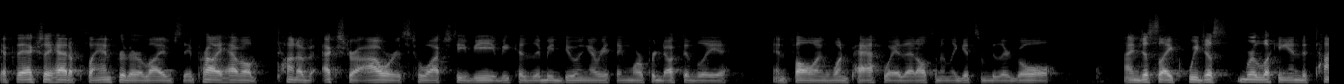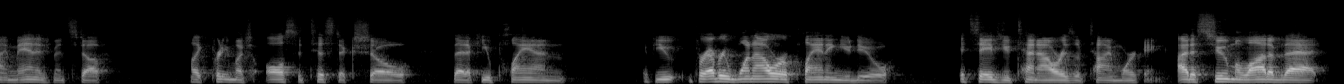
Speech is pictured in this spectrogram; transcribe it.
if they actually had a plan for their lives, they probably have a ton of extra hours to watch TV because they'd be doing everything more productively and following one pathway that ultimately gets them to their goal. And just like we just we're looking into time management stuff, like pretty much all statistics show that if you plan if you for every one hour of planning you do, it saves you 10 hours of time working. I'd assume a lot of that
